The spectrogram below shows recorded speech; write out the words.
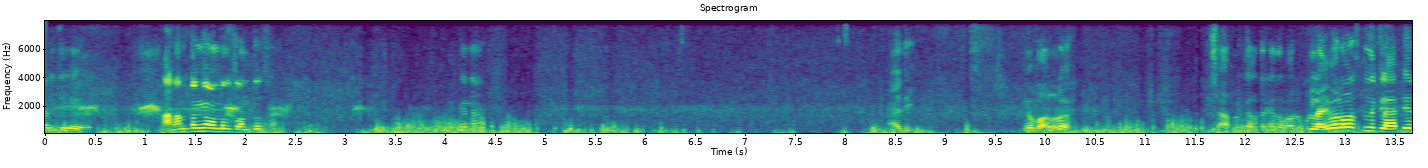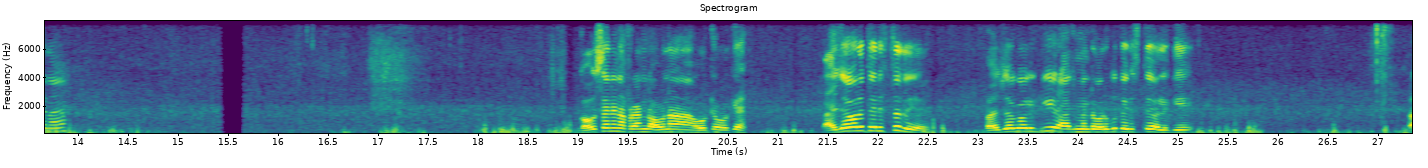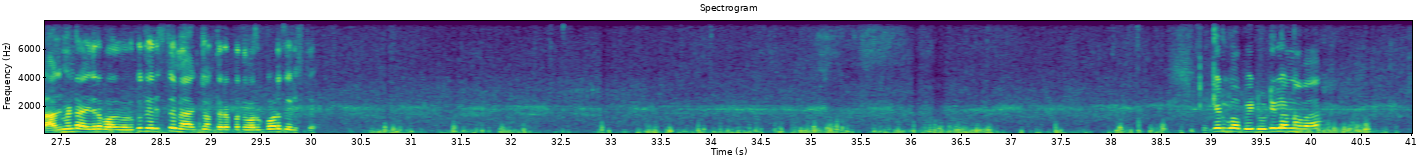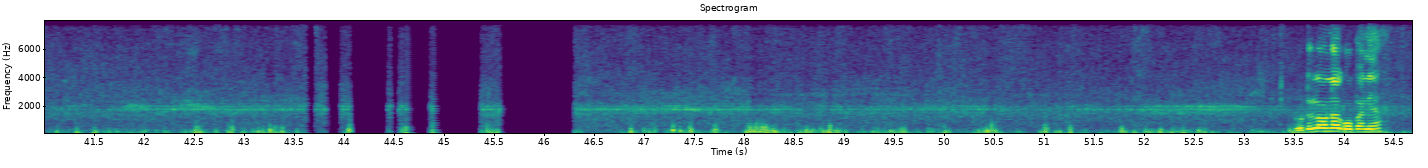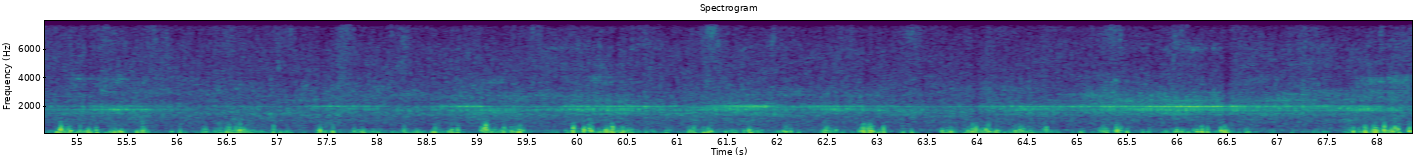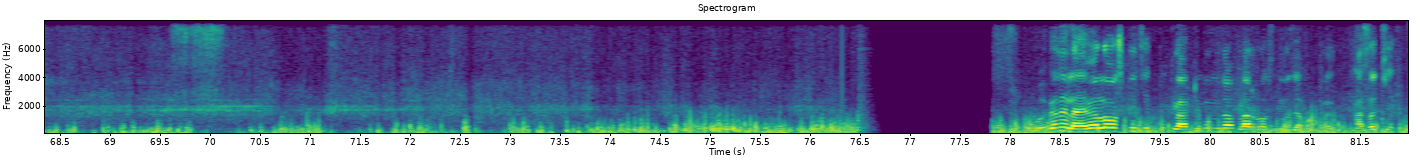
ఇది అనంతంగా ఉండదు సంతోషం. ఓకేనా? అది. ఇక వాళ్ళు చేపలకి వెళ్తారు కదా వాళ్ళు ఇప్పుడు లైవ్ ఎలా వస్తుంది? క్లారిటీనా గౌసని నా ఫ్రెండ్ అవునా? Okay okay. వైజాగ్లో తెలుస్తుంది. వైజాగ్కి రాజమండ్రి వరకు తెలుస్తుంది వాళ్ళకి. రాజమండ్రి హైదరాబాద్ వరకు తెలిస్తే మ్యాక్సిమం తిరుపతి వరకు కూడా తెలుస్తాయి ఇక్కడ గోపి డ్యూటీలో ఉన్నావా? డ్యూటీలో ఉన్నా గోపానియా ఓకేనే లైవ్ ఎలా వస్తుంది చెప్పి? క్లారిటీగా ఉందా? బ్లర్ వస్తుందో? చెప్పట్లేదు. మెసేజ్ చెప్పి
